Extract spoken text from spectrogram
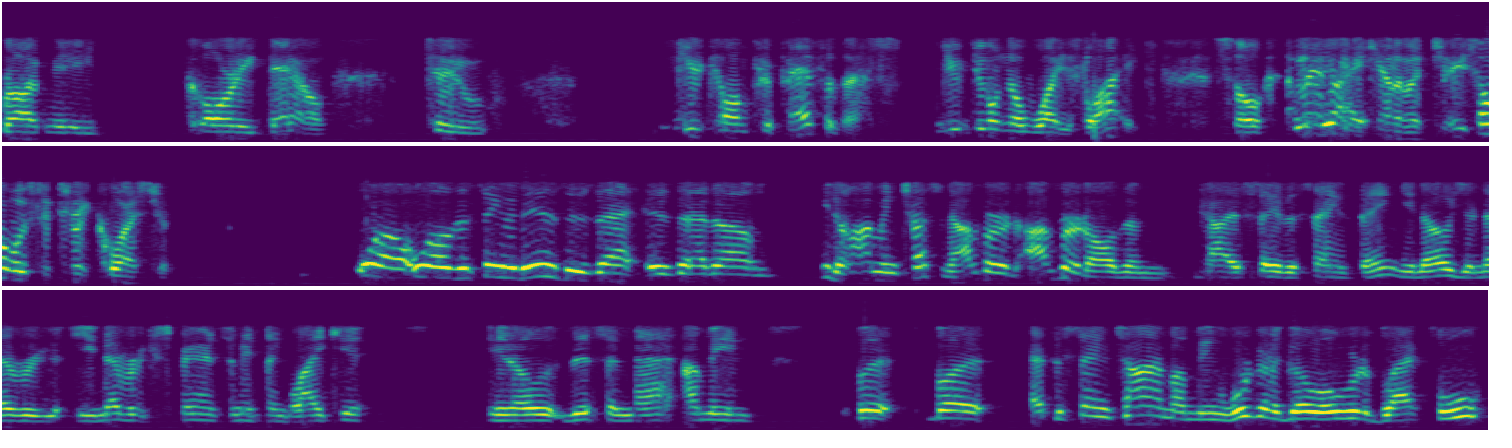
Rodney, Corey down to you can't prepare for this. You don't know what it's like. So I'm asking Right. you kind of a it's almost a trick question. Well, well, the thing it is, is that is that um, you know, I mean, trust me, I've heard I've heard all them guys say the same thing. You know, you're never you never experience anything like it. You know, this and that. I mean, but but at the same time, I mean, we're going to go over to Blackpool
